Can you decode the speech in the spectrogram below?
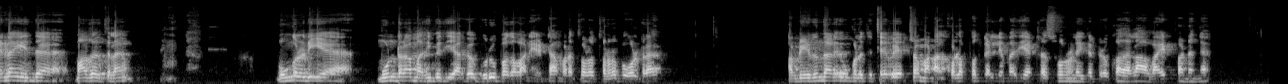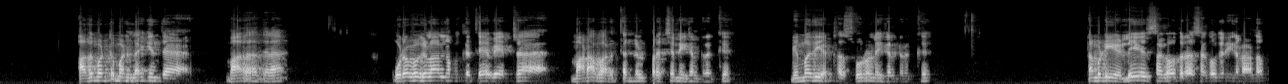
ஏன்னா இந்த மாதத்தில் உங்களுடைய மூன்றாம் அதிபதியாக குரு பகவான் எட்டாம் இடத்தோட தொடர்பு கொள்கிறார் அப்படி இருந்தாலே உங்களுக்கு தேவையற்ற மனக்குழப்பங்கள் நிம்மதியற்ற சூழ்நிலைகள் இருக்கும். அதெல்லாம் அவாய்ட் பண்ணுங்கள் அது மட்டுமல்ல இந்த மாதத்தில் உறவுகளால் நமக்கு தேவையற்ற மன வருத்தங்கள் பிரச்சனைகள் இருக்கு. நிம்மதியற்ற சூழ்நிலைகள் இருக்கு. நம்முடைய இளைய சகோதர சகோதரிகளாலும்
